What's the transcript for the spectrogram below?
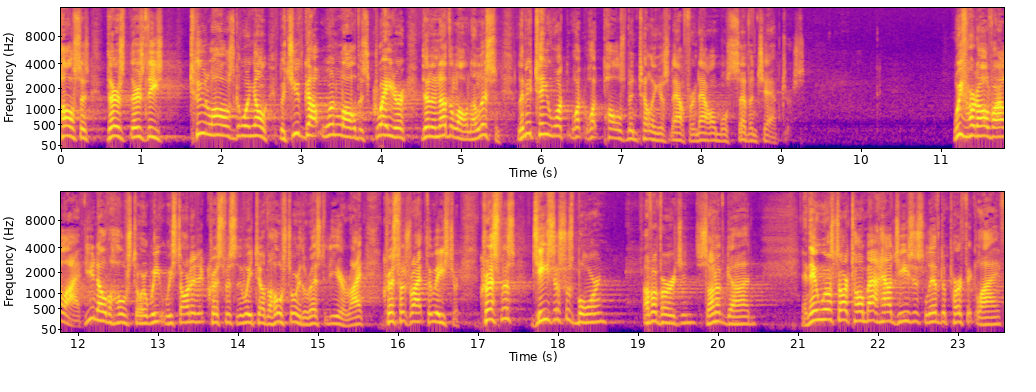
Paul says there's, there's these two laws going on, but you've got one law that's greater than another law. Now, listen, let me tell you what, what, what Paul's been telling us now for now almost seven chapters. We've heard all of our life. You know the whole story. We, we started at Christmas and we tell the whole story the rest of the year, right? Christmas right through Easter. Christmas, Jesus was born of a virgin, Son of God. And then we'll start talking about how Jesus lived a perfect life.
